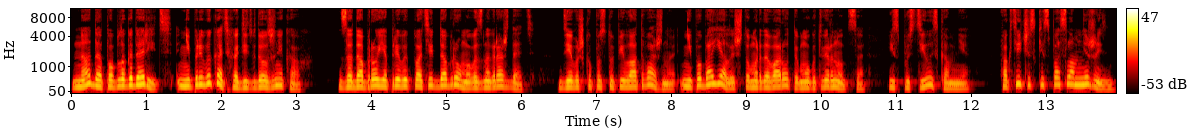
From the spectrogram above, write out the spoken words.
Надо поблагодарить, не привыкать ходить в должниках. За добро я привык платить добром и вознаграждать. Девушка поступила отважно, не побоялась, что мордовороты могут вернуться, и спустилась ко мне. Фактически спасла мне жизнь.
